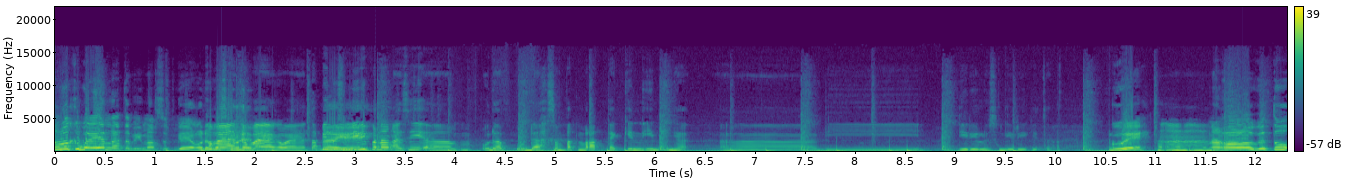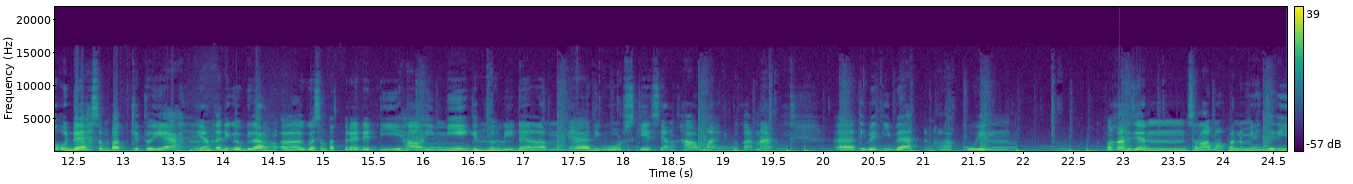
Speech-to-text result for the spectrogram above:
lu kebayang nggak tapi maksud gue yang udah kebayang sebutin? kebayang kebayang tapi lu Oke. sendiri pernah nggak sih em, udah udah sempat meraktekin ini nggak eh, di diri lu sendiri gitu gue. Nah kalau gue tuh udah sempat gitu ya, yang tadi gue bilang eh, gue sempat berada di hal ini gitu di dalam ya di worst case yang sama gitu karena eh, tiba-tiba ngelakuin pekerjaan selama pandemi ini jadi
